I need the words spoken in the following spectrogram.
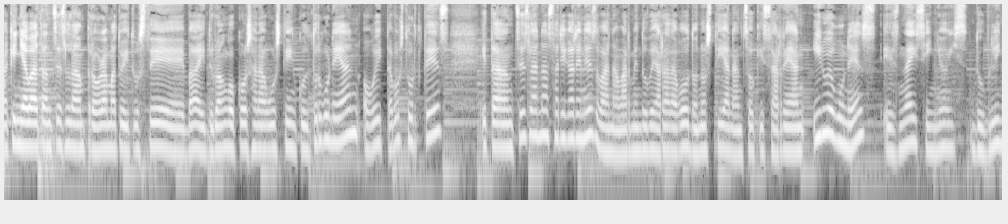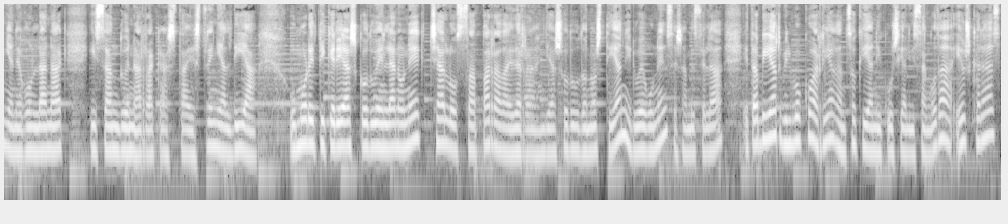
Makina bat antzeslan programatu dituzte, bai, Durangoko San Agustin kulturgunean, hogeita bost urtez, eta antzeslana zari garen ez, ba, nabarmendu beharra dago Donostian antzokizarrean hiru egunez, ez naiz inoiz Dublinen egon lanak izan duen arrakasta estrenaldia. Umoretik ere asko duen lan honek, txalo zaparra da ederra jaso du Donostian, hiru egunez, esan bezala, eta bihar Bilboko harria gantzokian ikusial izango da, Euskaraz,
